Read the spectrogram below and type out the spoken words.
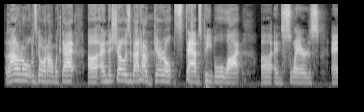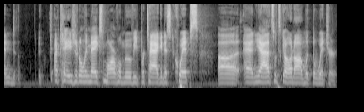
And I don't know what was going on with that. Uh, and the show is about how Geralt stabs people a lot uh, and swears and occasionally makes Marvel movie protagonist quips. Uh, and yeah, that's what's going on with The Witcher.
